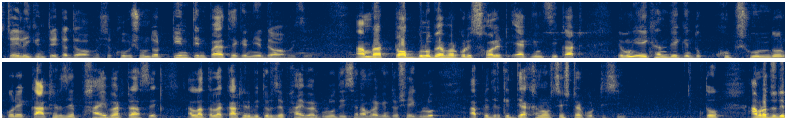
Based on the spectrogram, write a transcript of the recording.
স্টাইলেই কিন্তু এটা দেওয়া হয়েছে। খুবই সুন্দর তিন তিন পায়া থেকে নিয়ে দেওয়া হয়েছে। আমরা টপগুলো ব্যবহার করি সলিড এক ইঞ্চি কাঠ এবং এইখান দিয়ে কিন্তু খুব সুন্দর করে কাঠের যে ফাইবারটা আছে, আল্লাহ তালা কাঠের ভিতর যে ফাইবারগুলো দিয়েছেন, আমরা কিন্তু সেইগুলো আপনাদেরকে দেখানোর চেষ্টা করতেছি। তো আমরা যদি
